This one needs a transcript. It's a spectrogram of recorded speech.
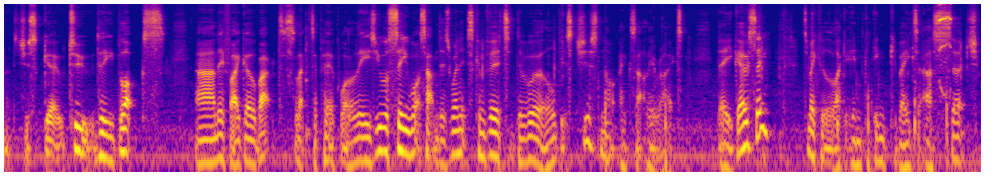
let's just go to the blocks and if I go back to select a purple one of these you will see what's happened is when it's converted the world it's just not exactly right. There you go see? To make it look like an incubator as such.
